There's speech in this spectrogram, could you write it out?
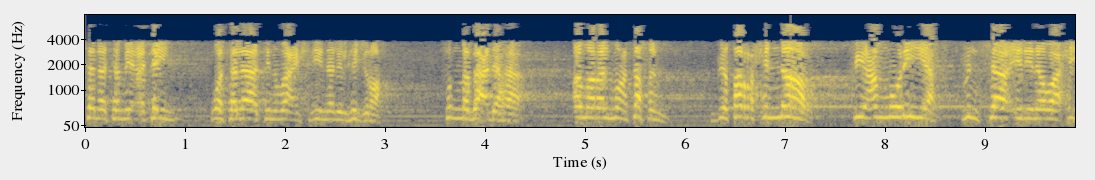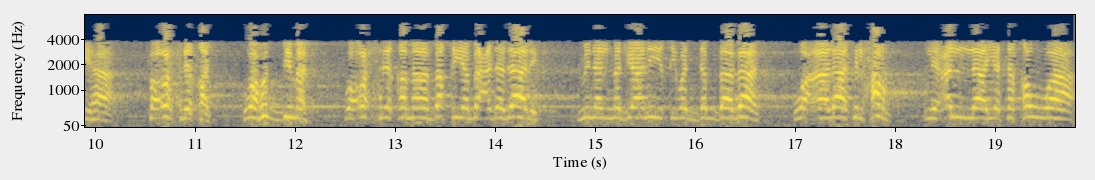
سنة مئتين وثلاث وعشرين للهجرة. ثم بعدها أمر المعتصم بطرح النار في عمورية من سائر نواحيها فأحرقت وهدمت وأحرق ما بقي بعد ذلك من المجانيق والدبابات وآلات الحرب لئلا يتقوى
